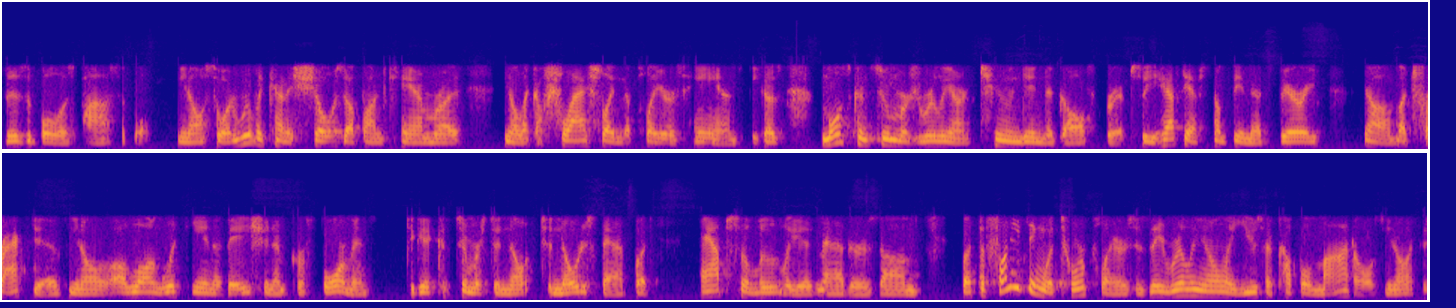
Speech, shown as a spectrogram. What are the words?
visible as possible. You know, so it really kind of shows up on camera, you know, like a flashlight in the player's hands because most consumers really aren't tuned into golf grips. So you have to have something that's very um, attractive, you know, along with the innovation and performance to get consumers to know to notice that. But absolutely, it matters. Um, but the funny thing with tour players is they really only use a couple models, you know, like the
